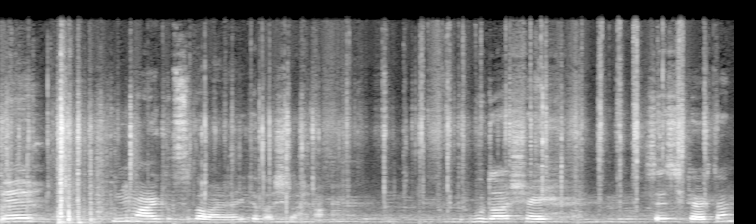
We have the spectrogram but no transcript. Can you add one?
Ve bunun arkası da var arkadaşlar. Burada şey ses çıkartan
